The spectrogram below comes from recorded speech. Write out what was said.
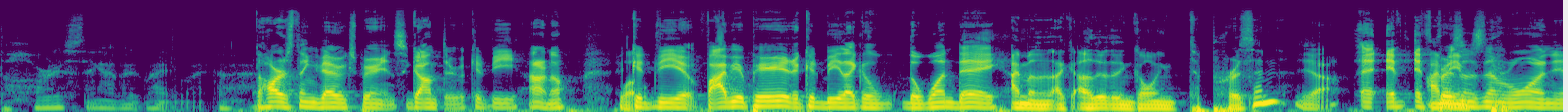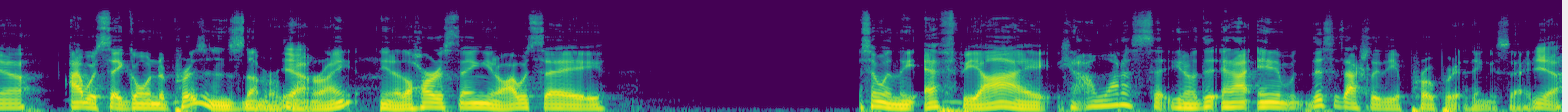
The hardest thing I've wait, wait. The hardest thing you've ever experienced, gone through. It could be I don't know. It Well- could be a five year period. It could be like a, the one day. I mean, like other than going to prison, Yeah. If if I mean- prison's number one, yeah. I would say going to prison is number Yeah. one, right? You know, the hardest thing, you know, I would say. So in the FBI, you know, I want to say, you know, th- and I and this is actually the appropriate thing to say. Yeah.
